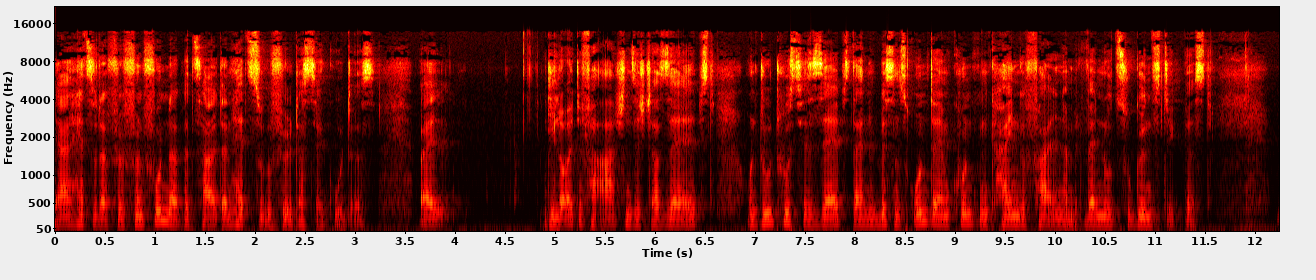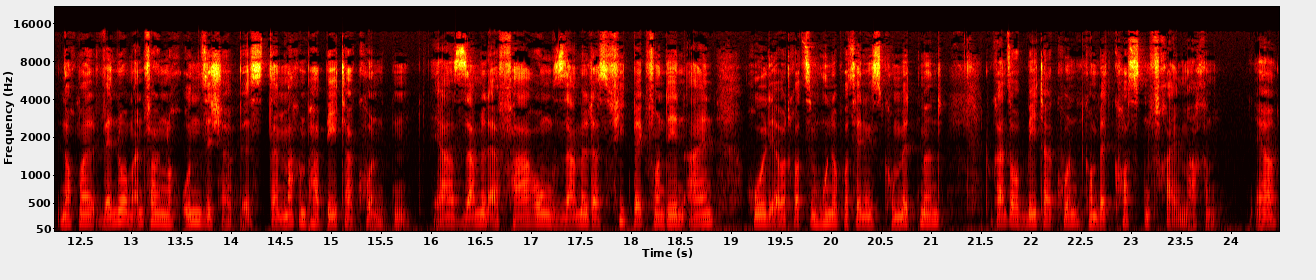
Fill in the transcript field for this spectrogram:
ja, hättest du dafür 500 bezahlt, dann hättest du gefühlt, dass der gut ist. Weil die Leute verarschen sich da selbst und du tust dir selbst deinem Business und deinem Kunden keinen Gefallen damit, wenn du zu günstig bist. Nochmal, wenn du am Anfang noch unsicher bist, dann mach ein paar Beta-Kunden. Ja, sammel Erfahrung, sammel das Feedback von denen ein, hol dir aber trotzdem hundertprozentiges Commitment. Du kannst auch Beta-Kunden komplett kostenfrei machen. Ja,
